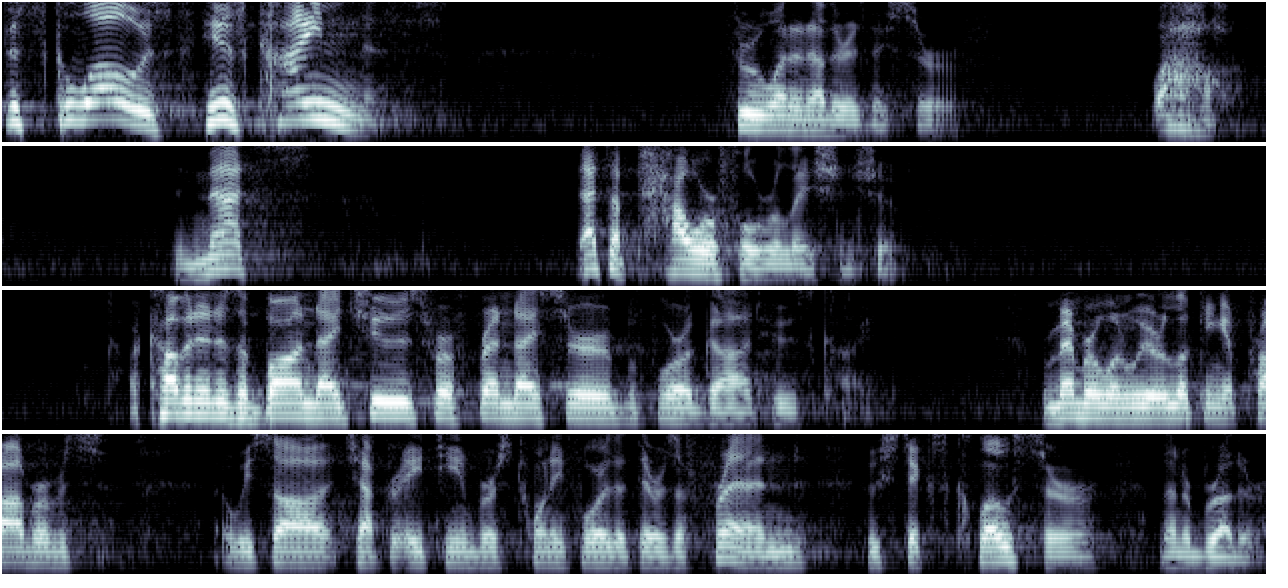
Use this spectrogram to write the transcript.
disclose His kindness through one another as they serve. Wow. And that's, that's a powerful relationship. A covenant is a bond I choose for a friend I serve before a God who's kind. Remember when we were looking at Proverbs, uh, we saw chapter 18, verse 24, that there is a friend who sticks closer than a brother.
